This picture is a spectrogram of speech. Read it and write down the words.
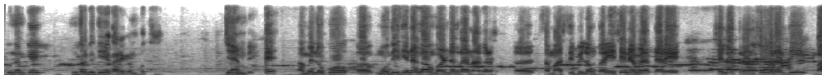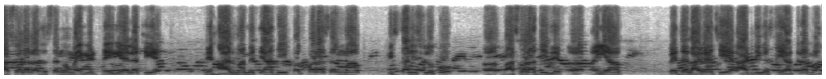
पूनम के अंतर्गत ये कार्यक्रम होता है जय अम्बे અમે લોકો અ, મોદીજીના ગામ વડનગરા નાગર અ, સમાજથી બિલોંગ કરીએ છીએ ને અમે અત્યારે છેલ્લા ત્રણસો વર્ષથી બાંસવાડા રાજસ્થાનમાં માઇગ્રેટ થઈ ગયેલા છીએ ને હાલમાં અમે ત્યાંથી પગપાળા સંઘમાં પિસ્તાલીસ લોકો અ, બાંસવાડાથી જે, અ, અહીંયા પેદલ આવ્યા છીએ આઠ દિવસની યાત્રામાં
